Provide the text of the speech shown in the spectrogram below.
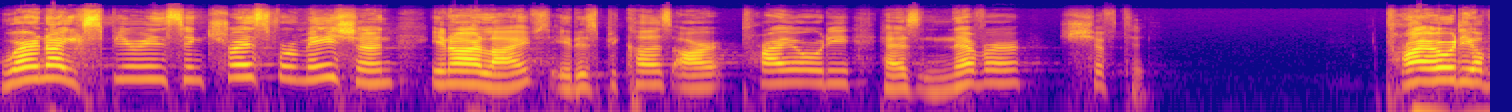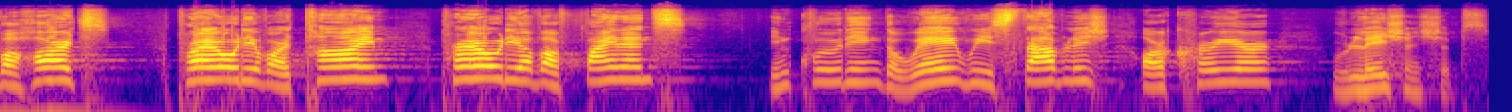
we're not experiencing transformation in our lives, it is because our priority has never shifted. Priority of our hearts, priority of our time, priority of our finance, including the way we establish our career relationships.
